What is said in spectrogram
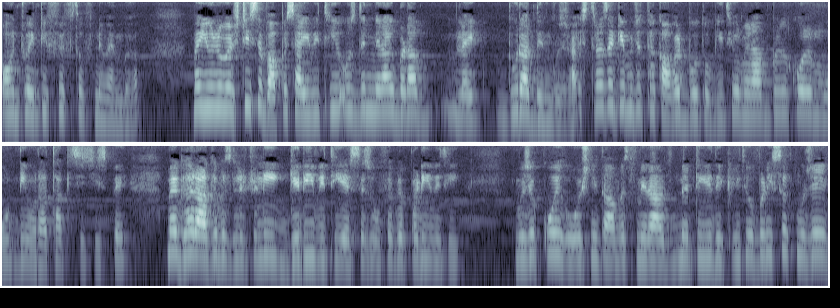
on twenty fifth of November मैं यूनिवर्सिटी से वापस आई हुई थी। उस दिन मेरा बड़ा लाइक बुरा दिन गुजरा। इस तरह से कि मुझे थकावट बहुत हो गई थी और मेरा बिल्कुल मूड नहीं हो रहा था किसी चीज़ पे। मैं घर आके बस लिटरली गिरी हुई थी, ऐसे सोफे पे पड़ी हुई थी। मुझे कोई होश नहीं था, बस मेरा, मैं टी वी देख रही थी और बड़ी सख्त मुझे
